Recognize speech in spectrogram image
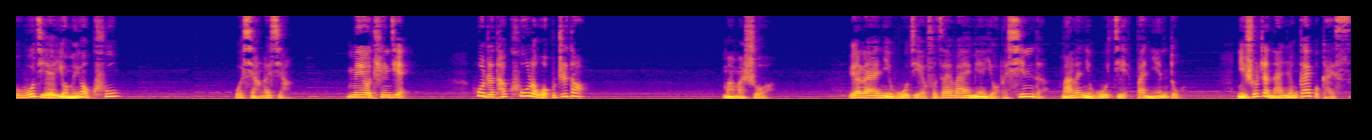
吴姐有没有哭？”我想了想，没有听见，或者她哭了，我不知道。妈妈说：“原来你吴姐夫在外面有了新的。”瞒了你吴姐半年多，你说这男人该不该死？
